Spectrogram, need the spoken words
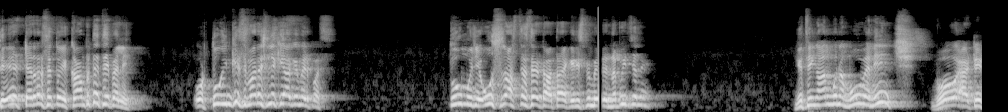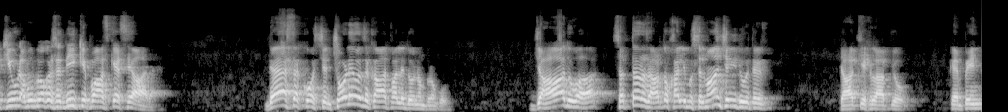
تیرے ٹیرر سے تو یہ کانپتے تھے پہلے۔ اور تو ان کی سفارش لے کے آگے میرے پاس۔ تو مجھے اس راستے سے ہٹاتا ہے کہ جس میں میرے نبی چلے۔ You think I'm gonna move an inch وہ ایٹیٹیوڈ ابو بکر صدیق کے پاس کیسے آ رہا ہے؟ دیٹس دا کوشچن چھوڑے وہ زکات والے دو نمبروں کو. جہاد ہوا، ستر ہزار تو خالی مسلمان شہید ہوئے تھے. جہاد کے خلاف جو کیمپین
